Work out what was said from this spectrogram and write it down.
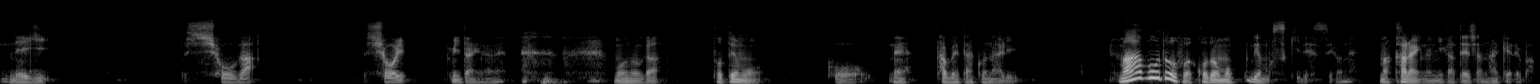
ネギ、生姜、醤油、みたいなね、ものが、とても、こう、ね、食べたくなり、麻婆豆腐は子供でも好きですよね。まあ、辛いの苦手じゃなければ。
